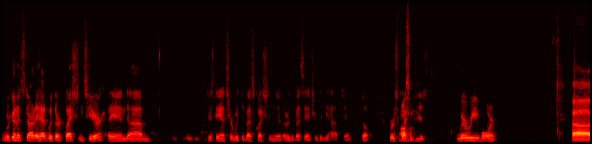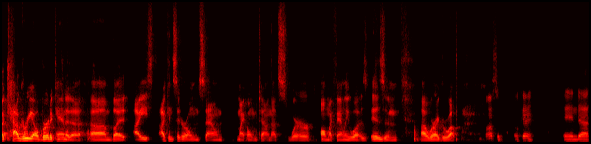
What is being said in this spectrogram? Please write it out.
we're going to start ahead with our questions here. And um, just answer with the best question or the best answer that you have, Tim. So, first question awesome. is, where were you born? Uh, Calgary, Alberta, Canada. Um, but I I consider Owen Sound my hometown. That's where all my family was is and uh, where I grew up. Awesome. Okay. And uh,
